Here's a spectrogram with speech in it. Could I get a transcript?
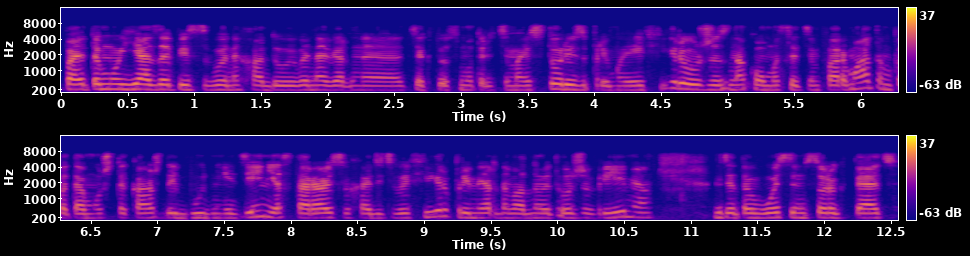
поэтому я записываю на ходу. И вы, наверное, те, кто смотрите мои истории за прямые эфиры, уже знакомы с этим форматом, потому что каждый будний день я стараюсь выходить в эфир примерно в одно и то же время, где-то в 8.45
